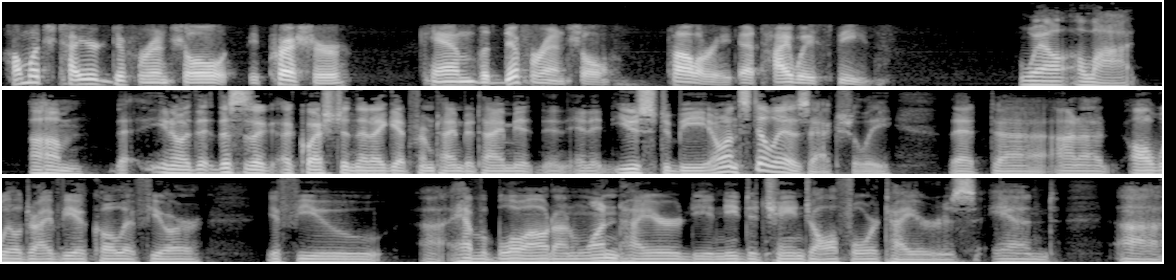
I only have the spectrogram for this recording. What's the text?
How much tire differential pressure can the differential tolerate at highway speeds? Well, a lot. Um, you know, th- this is a, a question that I get from time to time, it, and and it used to be, oh, and still is actually, that uh, on an all-wheel drive vehicle, if you're if you uh, have a blowout on one tire, do you need to change all four tires? And uh,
